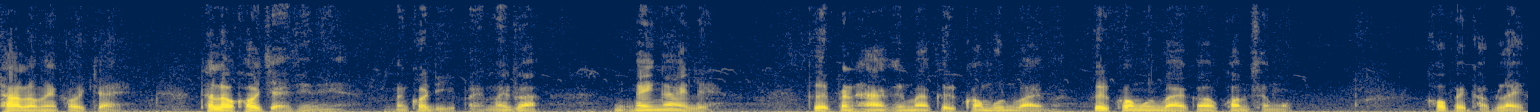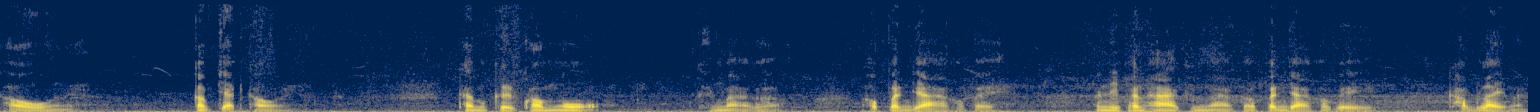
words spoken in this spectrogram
ถ้าเราไม่เข้าใจ ถ้าเราเข้าใจทีนี้มันก็ดีไปไม่ว่าง่าย ๆเลย เกิดปัญหาขึ้นมาเกิดความวุ่นวายมา เกิดความวุ่นวายก็ความสงบ เข้าไปขับไล่เขากำจัดเขา ถ้ามันเกิดความโง่ขึ้นมาก็เอาปัญญาเข้าไป มันมีปัญหาขึ้นมาก็ปัญญาเข้าไปขับไล่มัน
